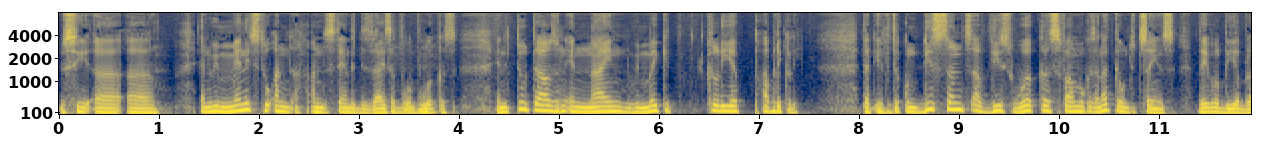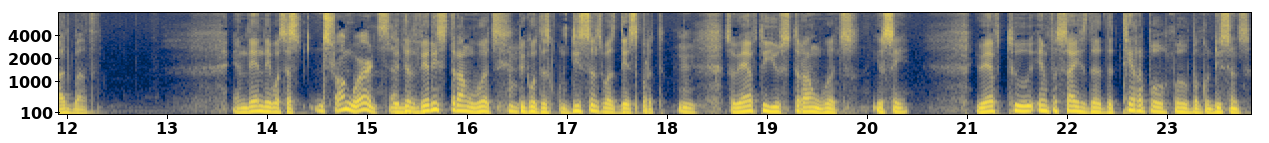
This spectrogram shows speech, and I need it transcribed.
You see, uh, uh, and we managed to un- understand the desires of of workers. And in 2009, we make it clear publicly that if the conditions of these workers, farm workers, are not going to change, there will be a bloodbath. And then there was a Strong words. the very strong words because the conditions was desperate. So we have to use strong words. You see, you have to emphasize the, the terrible conditions.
